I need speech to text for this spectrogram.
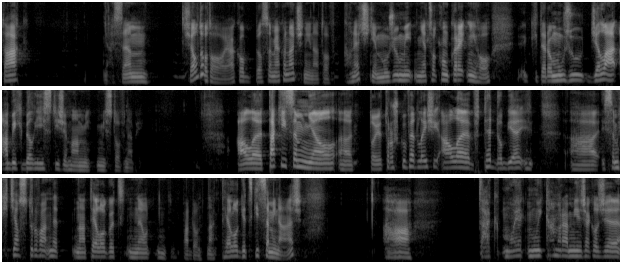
Tak já jsem šel do toho, jako byl jsem jako nadšený na to. Konečně můžu mít něco konkrétního, kterou můžu dělat, abych byl jistý, že mám místo v nebi. Ale taky jsem měl, eh, to je trošku vedlejší, ale v té době jsem chtěl studovat na, teologický, ne, pardon, na teologický seminář. A tak moje, můj kamarád mi řekl, že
